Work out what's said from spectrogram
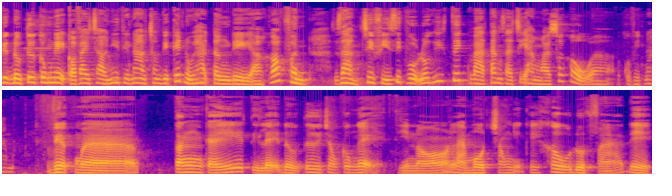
việc đầu tư công nghệ có vai trò như thế nào trong việc kết nối hạ tầng để à, góp phần giảm chi phí dịch vụ logistics và tăng giá trị hàng hóa xuất khẩu à, của Việt Nam? Việc mà tăng cái tỷ lệ đầu tư trong công nghệ thì nó là một trong những cái khâu đột phá để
